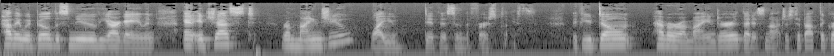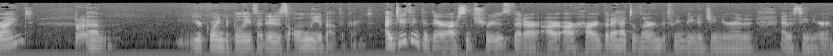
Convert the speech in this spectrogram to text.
how they would build this new VR game. And and it just reminds you why you did this in the first place. If you don't have a reminder that it's not just about the grind Right. um, you're going to believe that it is only about the grind. I do think that there are some truths that are, are, are hard that I had to learn between being a junior and a, and a senior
